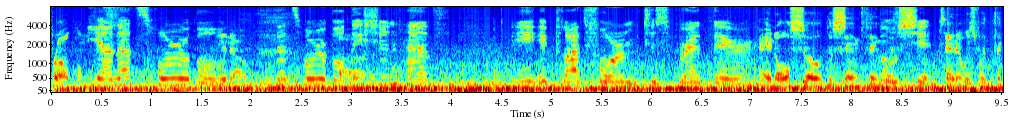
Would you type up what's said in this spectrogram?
problem. yeah, with, that's horrible. You know. That's horrible. they Uh, shouldn't have a, a platform to spread their And also the same thing bullshit. with. And it was with the.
